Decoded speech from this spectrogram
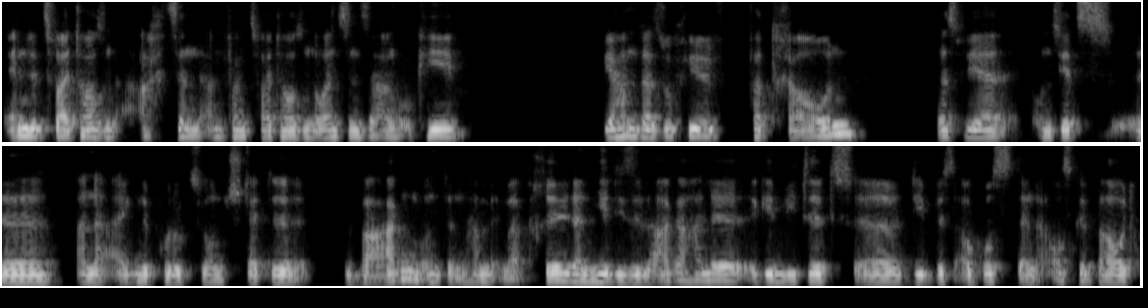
Ende 2018, Anfang 2019 sagen, okay, wir haben da so viel Vertrauen, dass wir uns jetzt äh, an eine eigene Produktionsstätte wagen. Und dann haben im April dann hier diese Lagerhalle gemietet, äh, die bis August dann ausgebaut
